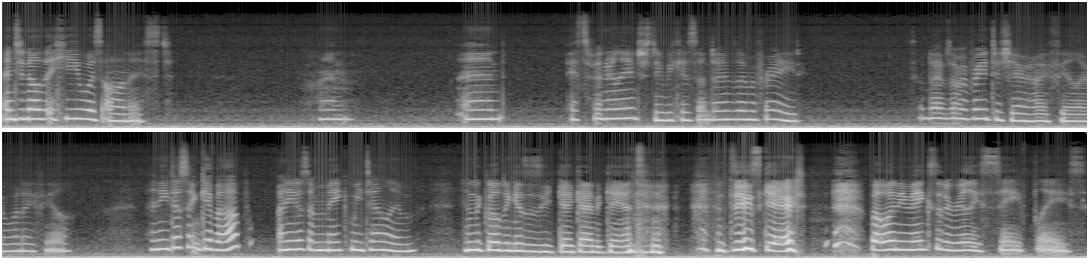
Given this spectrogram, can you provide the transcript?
and to know that he was honest. And and it's been really interesting because sometimes I'm afraid. Sometimes I'm afraid to share how I feel or what I feel. And he doesn't give up, and he doesn't make me tell him. And the cool thing is, is he kind of can't. I'm too scared. but when he makes it a really safe place,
